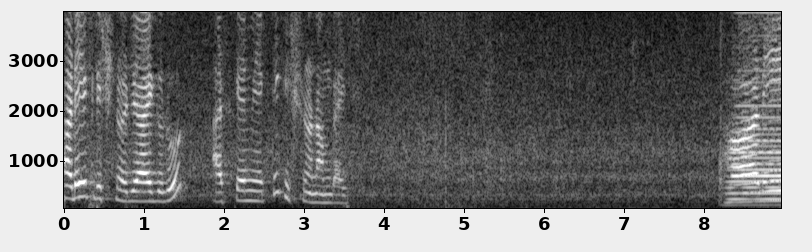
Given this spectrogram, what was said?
হরে কৃষ্ণ জয় গুরু। আজকে আমি একটি কৃষ্ণ নাম গাইছি। হরে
